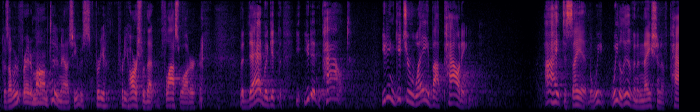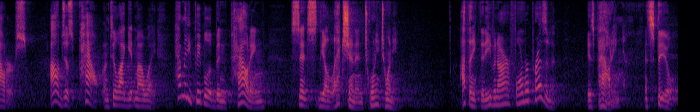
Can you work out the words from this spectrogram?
because we were afraid of mom too. Now, she was pretty, pretty harsh with that fly swatter. but dad would get the, you didn't pout. You didn't get your way by pouting. I hate to say it, but we, we live in a nation of pouters. I'll just pout until I get my way. How many people have been pouting since the election in 2020? I think that even our former president is pouting still.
